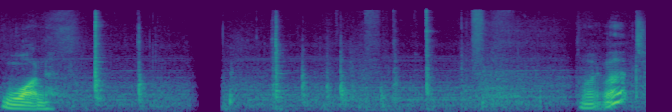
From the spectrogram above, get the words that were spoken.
1. Like that.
